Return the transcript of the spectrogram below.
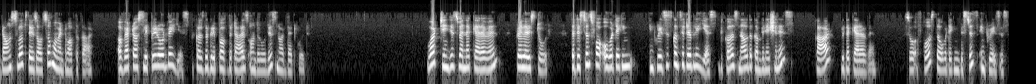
down slopes, there is also momentum of the car. A wet or slippery roadway? Yes, because the grip of the tires on the road is not that good. What changes when a caravan trailer is towed. The distance for overtaking increases considerably, yes, because now the combination is car with a caravan. So of course the overtaking distance increases.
